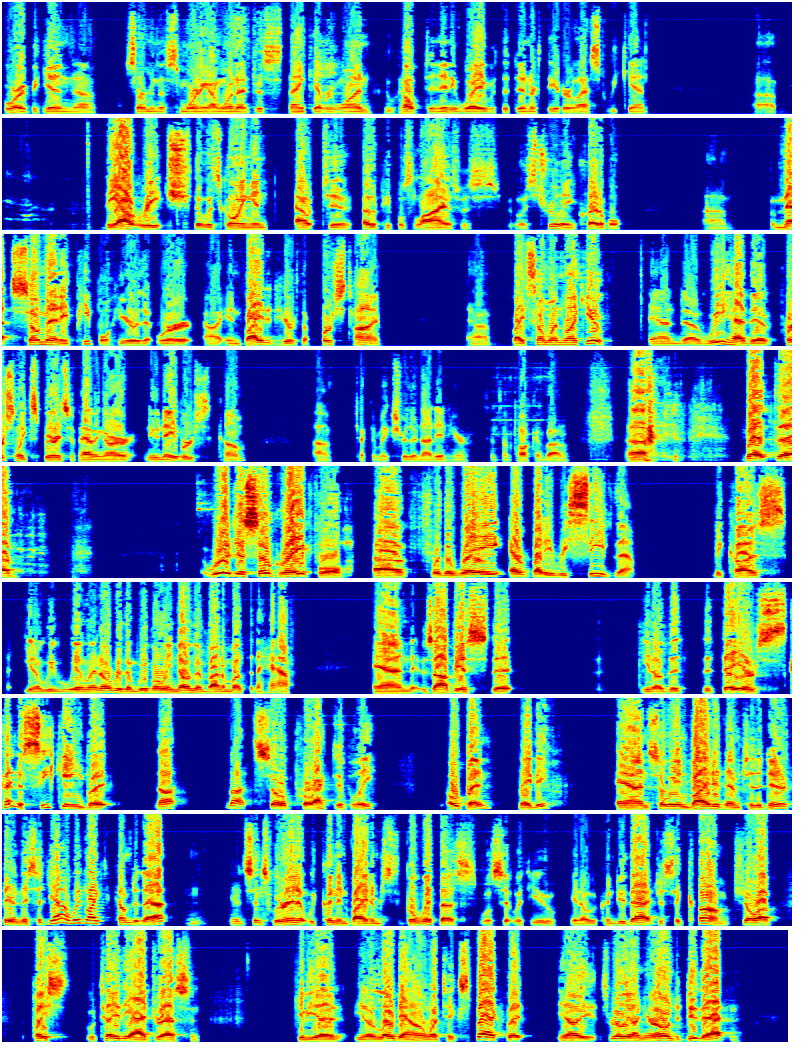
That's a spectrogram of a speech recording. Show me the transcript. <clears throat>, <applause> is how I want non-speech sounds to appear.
Before I begin uh, sermon this morning, I want to just thank everyone who helped in any way with the dinner theater last weekend. Uh, the outreach that was going in out to other people's lives was was truly incredible. Um, we met so many people here that were uh, invited here for the first time uh, by someone like you, and uh, we had the personal experience of having our new neighbors come. Check and make sure they're not in here since I'm talking about them. Uh, <laughs> but uh, we're just so grateful uh, for the way everybody received them because you know we we went over them. We've only known them about a month and a half, and it was obvious that you know that that they are kind of seeking, but not not so proactively open, maybe. And so we invited them to the dinner theater, and they said, "Yeah, we'd like to come to that." And, and since we were in it, we couldn't invite them to go with us. We'll sit with you. You know, we couldn't do that. Just say, "Come, show up." The place will tell you the address and give you a you know lowdown on what to expect. But you know, it's really on your own to do that. And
